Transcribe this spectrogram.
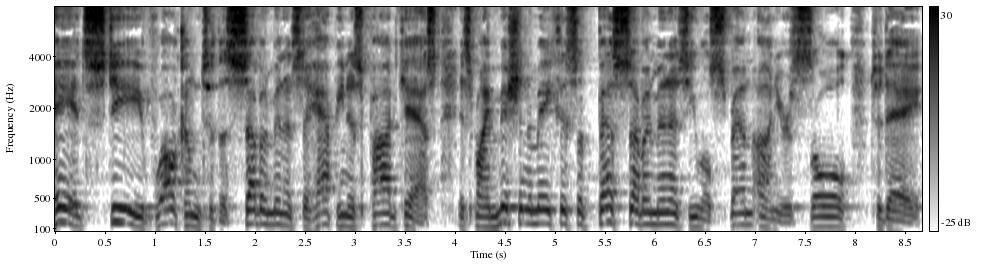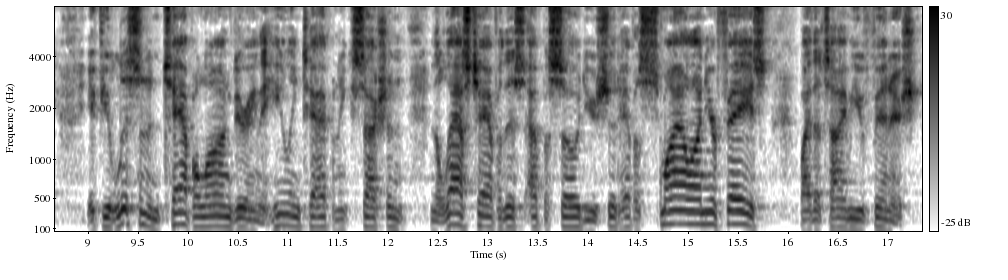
Hey, it's Steve. Welcome to the 7 Minutes to Happiness podcast. It's my mission to make this the best 7 minutes you will spend on your soul today. If you listen and tap along during the healing tapping session in the last half of this episode, you should have a smile on your face by the time you finish.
